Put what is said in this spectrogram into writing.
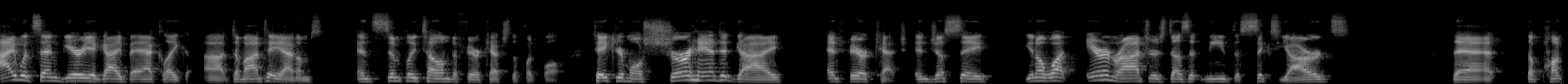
I would send Gary a guy back like uh, Davante Adams and simply tell him to fair catch the football. Take your most sure-handed guy and fair catch, and just say, you know what, Aaron Rodgers doesn't need the six yards that the punt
